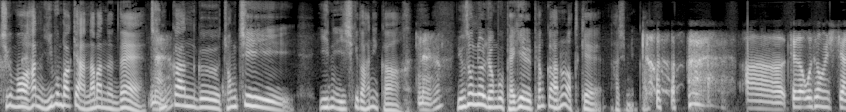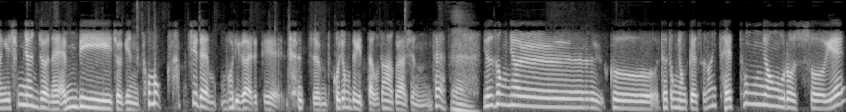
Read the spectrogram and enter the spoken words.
지금 뭐한 2분밖에 안 남았는데 네. 잠깐 네. 그 정치 인이시기도 하니까. 네. 윤석열 정부 100일 평가는 어떻게 하십니까? 아, 제가 오세훈 시장이 10년 전에 MB적인 토목 삽질에 머리가 이렇게 좀 고정돼 있다고 생각을 하시는데, 네. 윤석열 그 대통령께서는 대통령으로서의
